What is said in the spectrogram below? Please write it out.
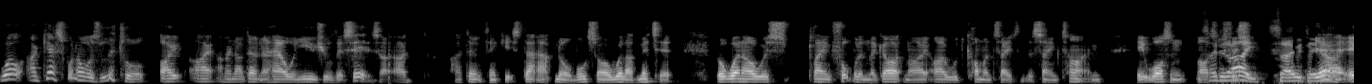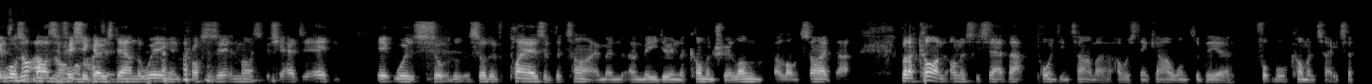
Well, I guess when I was little, I, I, I mean, I don't know how unusual this is. I, I, I don't think it's that abnormal, so I will admit it. But when I was playing football in the garden, I, I would commentate at the same time. It wasn't So did Fisher. I. So did Yeah, I. it It's wasn't Martin Fisher goes down the wing and crosses it, and Martin Fisher heads it in. It was sort of, sort of players of the time and, and me doing the commentary along alongside that. But I can't honestly say at that point in time I, I was thinking I want to be a football commentator,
